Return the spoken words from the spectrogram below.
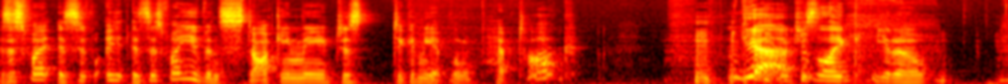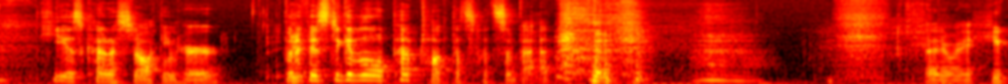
is this why is this is this why you've been stalking me just to give me a little pep talk? yeah. Which is like, you know, he is kind of stalking her, but if it's to give a little pep talk, that's not so bad. anyway, he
